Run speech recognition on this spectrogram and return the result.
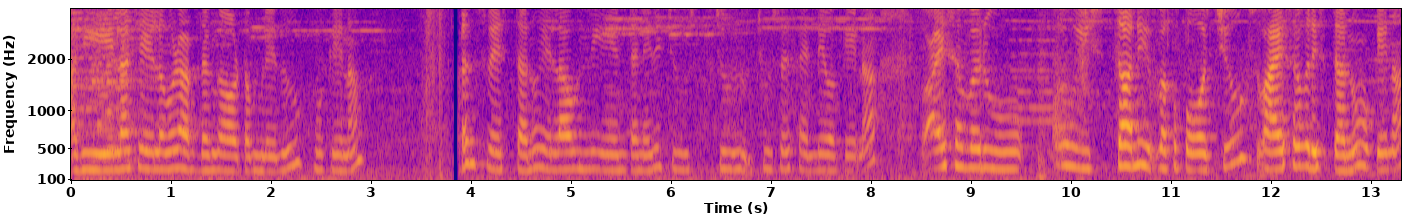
అది ఎలా చేయాలో కూడా అర్థం కావటం లేదు. ఓకేనా? బటన్స్ వేస్తాను. ఎలా ఉంది ఏంటనేది చూ చూ చూసేసండి ఓకేనా? వాయిస్ ఎవరు ఇస్తాను ఇవ్వకపోవచ్చు. వాయిస్ ఎవరు ఇస్తాను ఓకేనా?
